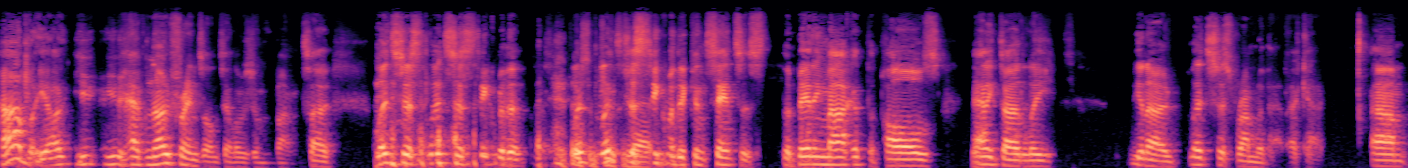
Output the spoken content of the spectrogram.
Hardly. I, you you have no friends on television at the moment, so let's just let's just stick with it. Let's, let's just stick with the consensus, the betting market, the polls, yeah. anecdotally. You know, let's just run with that. Okay. Um,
